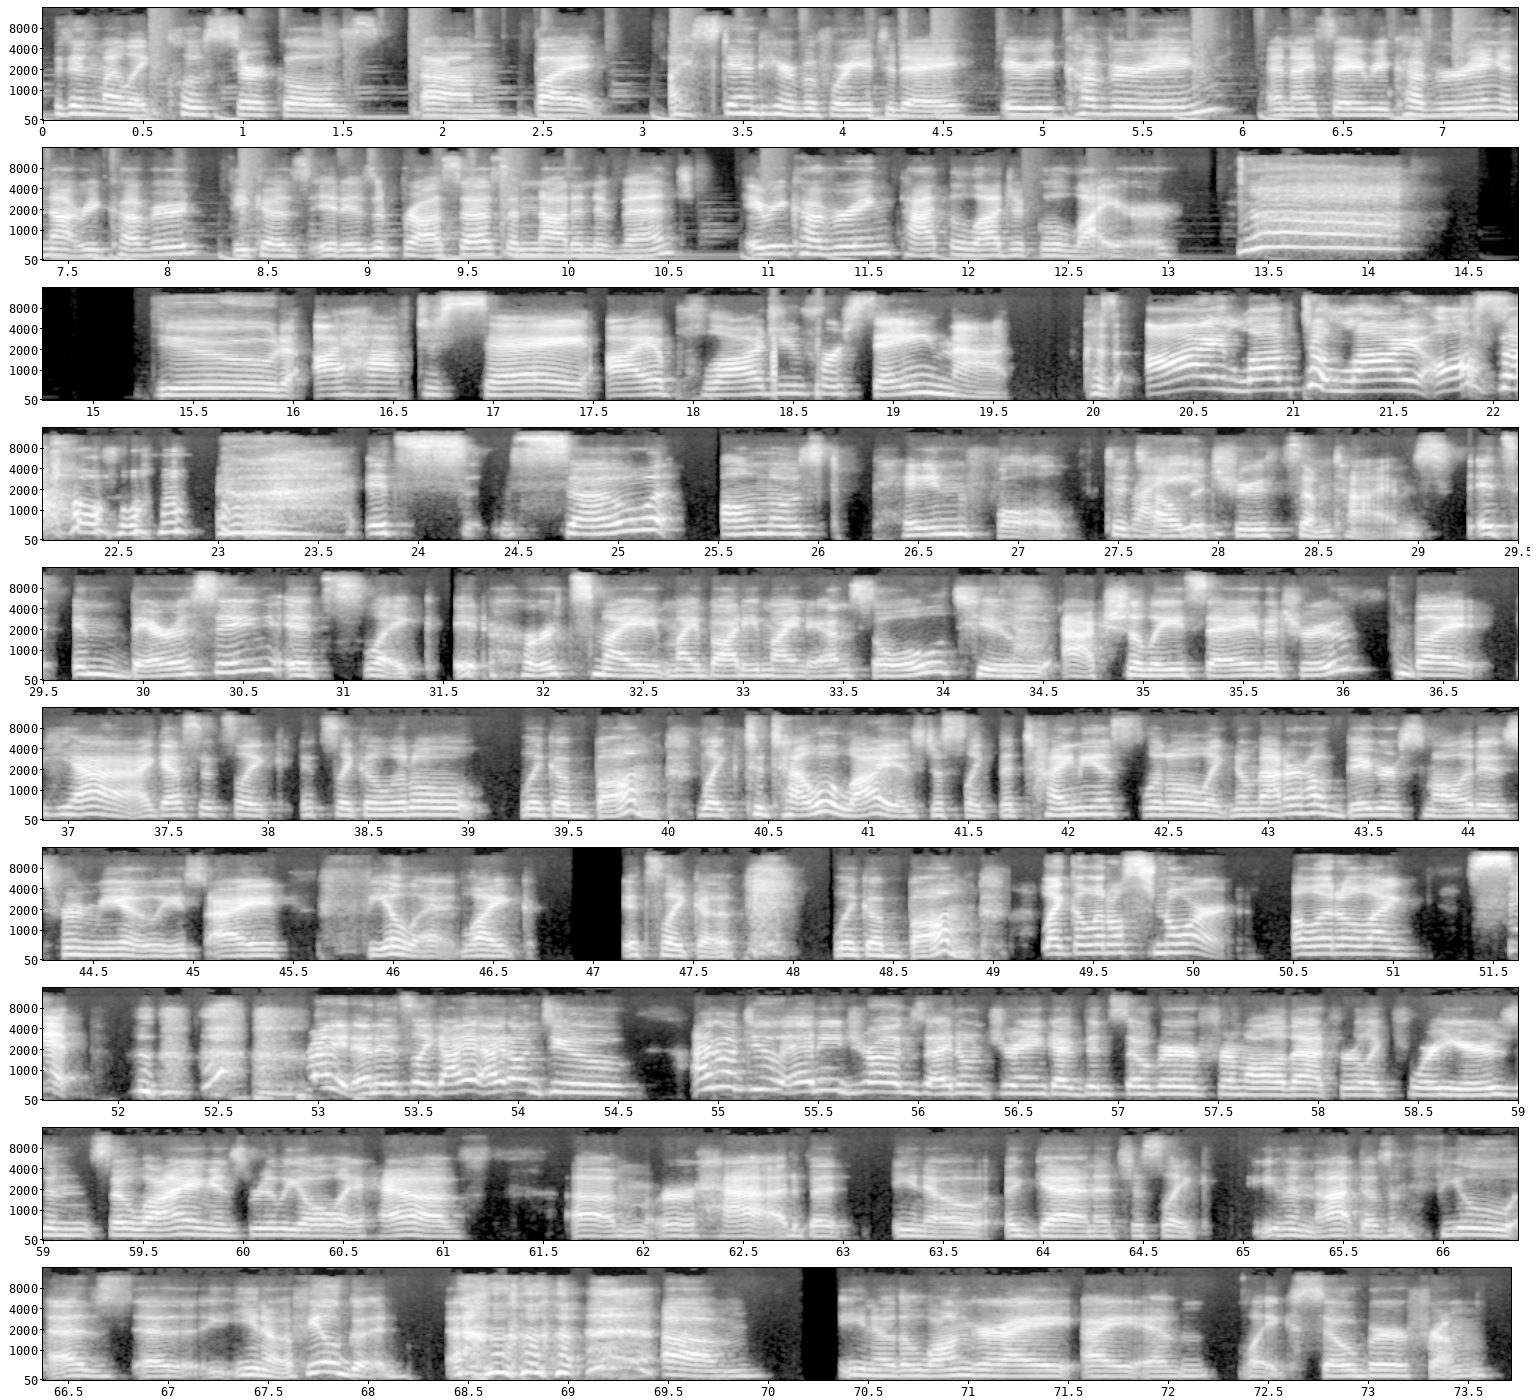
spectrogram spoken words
within my like close circles. Um but I stand here before you today, a recovering, and I say recovering and not recovered because it is a process and not an event a recovering pathological liar. Dude, I have to say, I applaud you for saying that because I love to lie also. it's so almost painful to right? tell the truth sometimes. It's embarrassing. It's like it hurts my my body, mind and soul to yeah. actually say the truth. But yeah, I guess it's like it's like a little like a bump. Like to tell a lie is just like the tiniest little like no matter how big or small it is for me at least, I feel it. Like it's like a like a bump. Like a little snort, a little like sip. right. And it's like I I don't do I don't do any drugs. I don't drink. I've been sober from all of that for like four years. And so lying is really all I have um, or had. But, you know, again, it's just like even that doesn't feel as, uh, you know, feel good. um, you know, the longer I, I am like sober from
